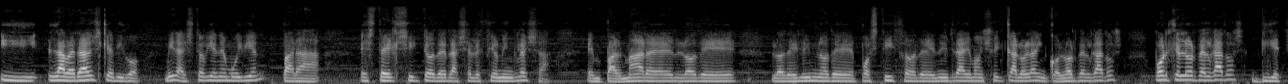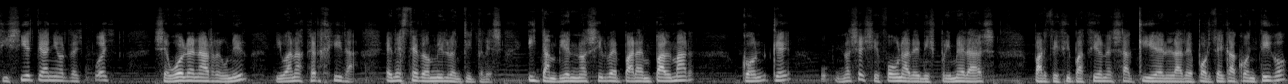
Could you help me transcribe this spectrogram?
y la verdad es que digo, mira, esto viene muy bien para este éxito de la selección inglesa, empalmar eh, lo de lo del himno de postizo de Neil Diamond Sweet Caroline con los delgados, porque los delgados 17 años después se vuelven a reunir y van a hacer gira en este 2023. Y también nos sirve para empalmar con que, no sé si fue una de mis primeras participaciones aquí en la Deporteca contigo,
